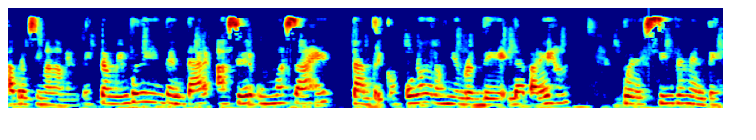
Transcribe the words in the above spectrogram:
aproximadamente. También puedes intentar hacer un masaje tántrico. Uno de los miembros de la pareja puede simplemente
